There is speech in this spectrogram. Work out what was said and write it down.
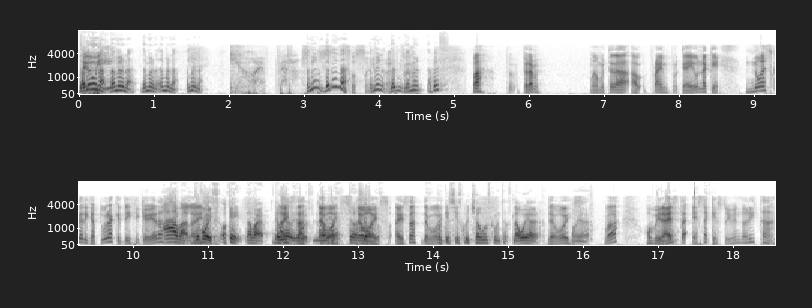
Dame ¿Te una, dame una, dame una, dame una, dame una. Hijo de perra. Dame una, dame una, dame una, dame, dame una. Va, espérame. Me voy a meter a, a Prime porque hay una que no es caricatura que te dije que vieras. Ah, va, The viste. Voice. Ok, la va. The Ahí Voice, está, The Voice. The Voice. Ahí está, The Voice. Porque sí he escuchado unos comentarios. La voy a ver. The Voice. voy a ver. ¿Va? Oh, mira, esta, esta que estoy viendo ahorita.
